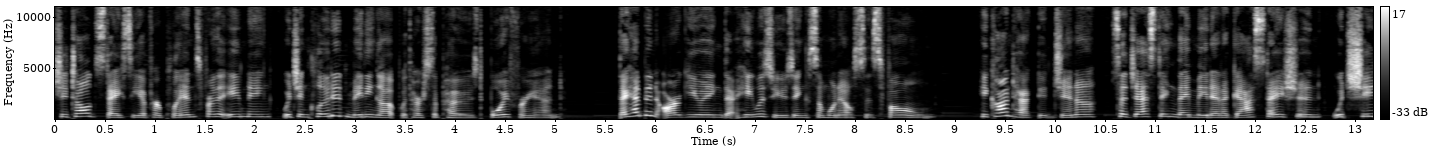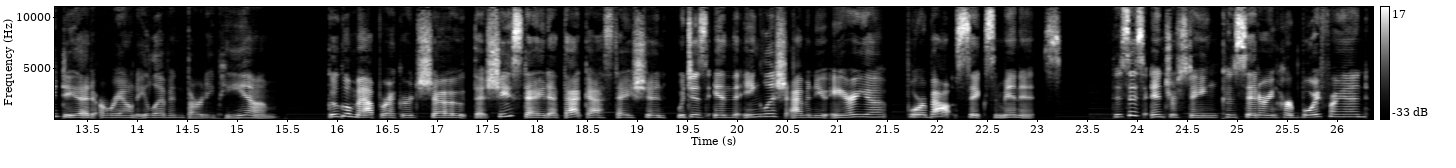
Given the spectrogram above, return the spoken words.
She told Stacy of her plans for the evening, which included meeting up with her supposed boyfriend. They had been arguing that he was using someone else's phone. He contacted Jenna, suggesting they meet at a gas station, which she did around 11:30 p.m. Google Map records show that she stayed at that gas station, which is in the English Avenue area, for about six minutes. This is interesting considering her boyfriend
